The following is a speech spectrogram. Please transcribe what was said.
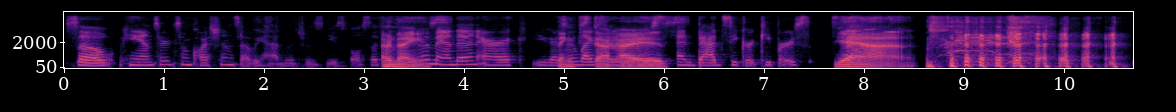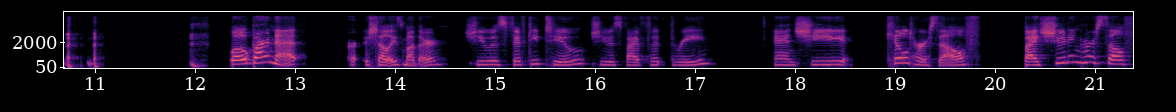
So he answered some questions that we had, which was useful. So Oh, thank you. Amanda and Eric. You guys Thanks, are lifesavers and bad secret keepers. Yeah. Flo Barnett, er, Shelly's mother, she was 52. She was five foot three, and she killed herself by shooting herself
